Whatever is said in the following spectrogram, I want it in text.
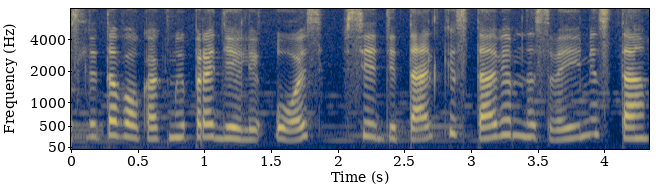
После того, как мы продели ось, все детальки ставим на свои места.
